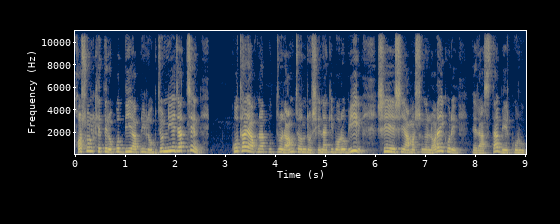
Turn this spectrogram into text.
ফসল ক্ষেতের ওপর দিয়ে আপনি লোকজন নিয়ে যাচ্ছেন? কোথায় আপনার পুত্র রামচন্দ্র? সে নাকি বড় বীর। সে এসে আমার সঙ্গে লড়াই করে রাস্তা বের করুক।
